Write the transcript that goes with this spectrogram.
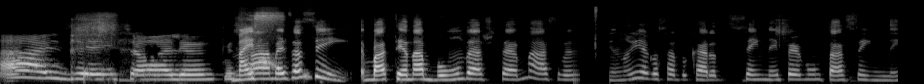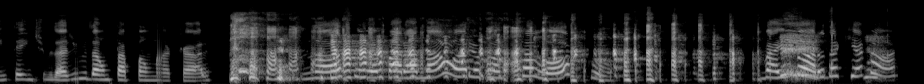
Ai, gente, olha. Mas, Ah, mas assim, bater na bunda acho até massa, mas eu não ia gostar do cara sem nem perguntar, sem nem ter intimidade, me dar um tapão na cara. Nossa, eu ia parar na hora, eu ia falar, "Tu tá louco? Vai embora daqui agora.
